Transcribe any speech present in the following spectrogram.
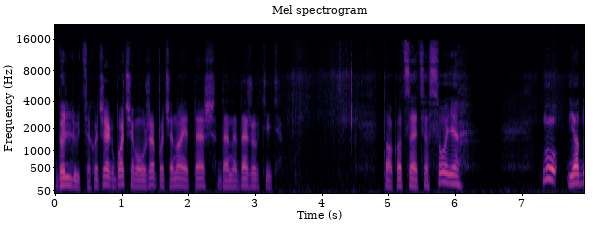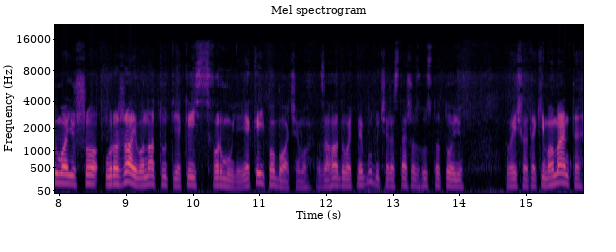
долються. Хоча, як бачимо, вже починає теж де-не-де жовтіть. Так, оце ця соя. Ну, я думаю, що урожай вона тут якийсь сформує. Який побачимо. Загадувати не буду через те, що з густотою вийшли такі моменти.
